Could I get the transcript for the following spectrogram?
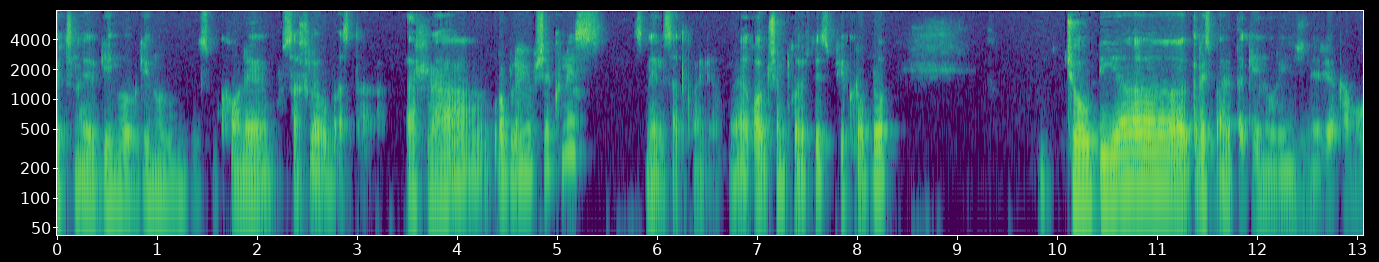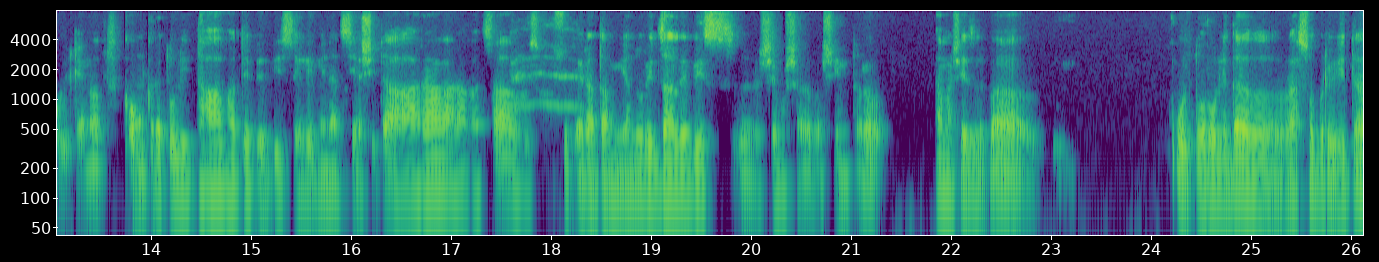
ერთნაირ გენო გენომის მქონე სახლეობას და რა პრობლემებს შექმნის? ძნელი სათქმელია. მე ყოველ შემთხვევაში ვფიქრობ, რომ ჯობია კრესპარეტა გენური ინჟინერია გამოვიყენოთ კონკრეტული დაავადებების ელიმინაციაში და არა რაღაცა სუპერ ადამიანური ძალების შემოშარებაში, იმიტომ რომ ამას შეიძლება კულტურული და რასობრივი და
